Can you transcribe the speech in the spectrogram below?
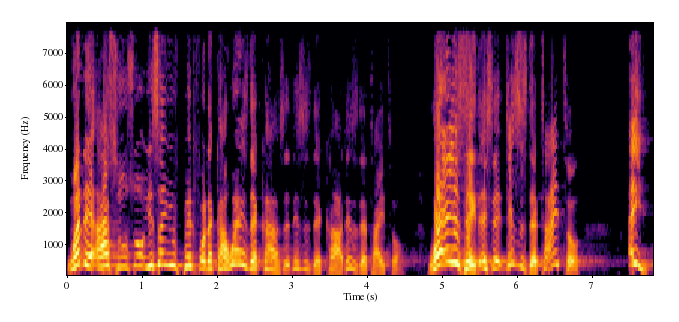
When they ask you, so you say you've paid for the car. Where is the car? I say, This is the car. This is the title. Where is it? They said, This is the title. Hey,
